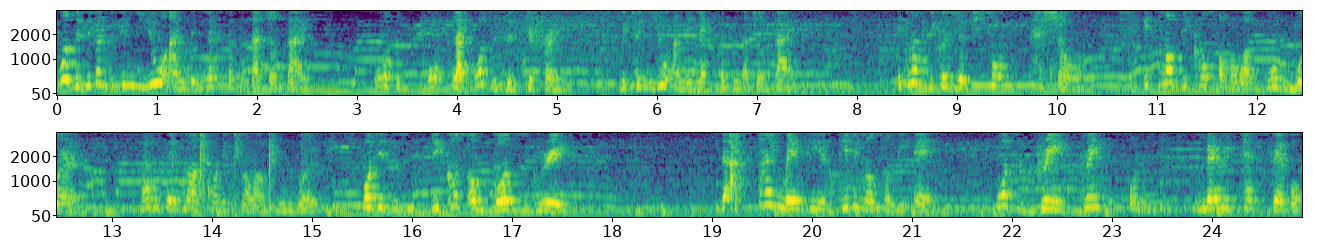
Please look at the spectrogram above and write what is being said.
What's the difference between you and the next person that just died? What's the like? What is the difference between you and the next person that just died? It's not because you're so special. It's not because of our good works. Bible says it's not according to our good works, but it is because of God's grace. The assignment He is giving us on the earth. What is grace? Grace is unmerited favor.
